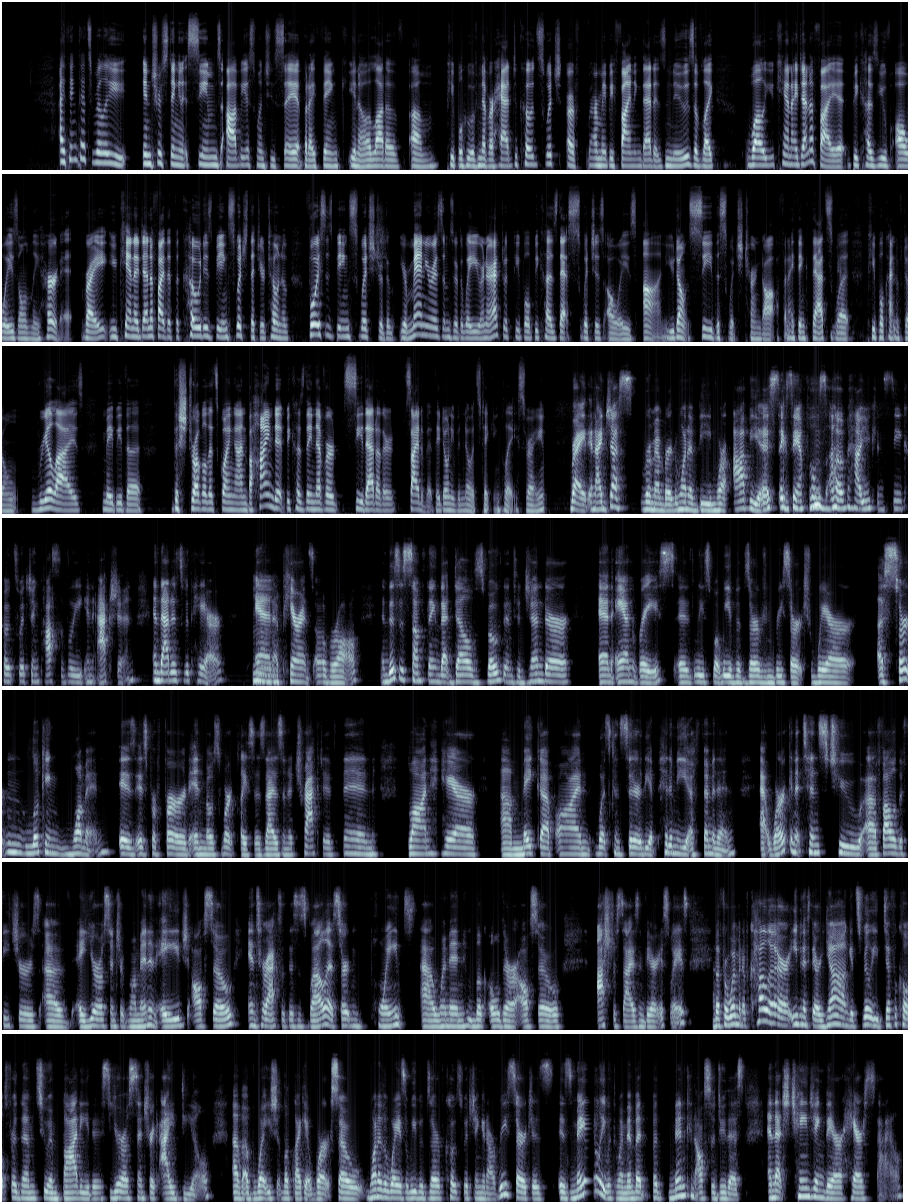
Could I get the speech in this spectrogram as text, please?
I think that's really interesting and it seems obvious once you say it but i think you know a lot of um, people who have never had to code switch are, are maybe finding that as news of like well you can't identify it because you've always only heard it right you can't identify that the code is being switched that your tone of voice is being switched or the, your mannerisms or the way you interact with people because that switch is always on you don't see the switch turned off and i think that's what people kind of don't realize maybe the the struggle that's going on behind it because they never see that other side of it. They don't even know it's taking place, right? Right. And I just remembered one of the more obvious examples mm. of how you can see code switching possibly in action, and that is with hair mm. and appearance overall. And this is something that delves both into gender and and race, at least what we've observed in research, where a certain looking woman is is preferred in most workplaces. That is an attractive, thin, blonde hair, um, makeup on what's considered the epitome of feminine at work and it tends to uh, follow the features of a eurocentric woman and age also interacts with this as well. At certain points uh, women who look older are also ostracized in various ways. But for women of color even if they're young it's really difficult for them to embody this eurocentric ideal of, of what you should look like at work. So one of the ways that we've observed code switching in our research is is mainly with women but but men can also do this and that's changing their hairstyle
